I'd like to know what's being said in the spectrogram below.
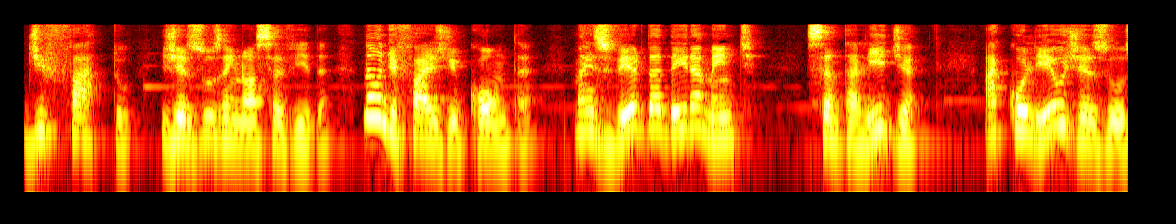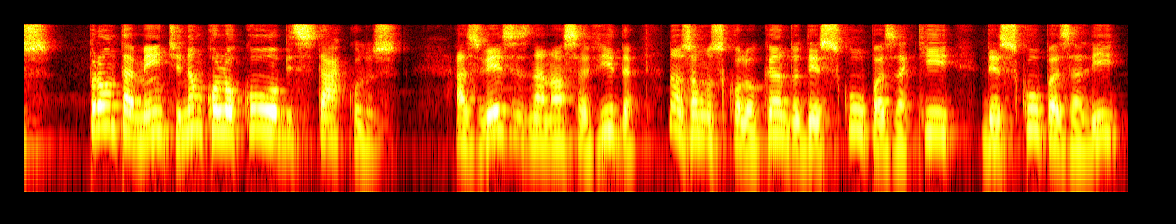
de fato Jesus em nossa vida, não de faz de conta, mas verdadeiramente. Santa Lídia acolheu Jesus prontamente, não colocou obstáculos. Às vezes na nossa vida nós vamos colocando desculpas aqui, desculpas ali.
